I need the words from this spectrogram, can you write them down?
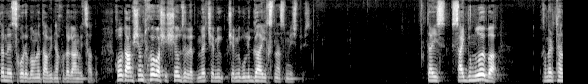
და მე ცხოვრება უნდა დავინახო და განვიცადო. ხოლო ამ შემთხვევაში შევძლებ მე ჩემი ჩემი გული გაიხსნას მისთვის. და ის საიდუმლოება ღმერთთან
